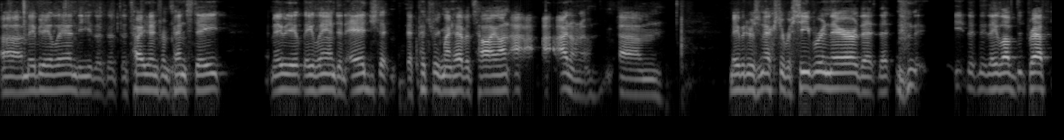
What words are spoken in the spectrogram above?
Uh, maybe they land the, the, the tight end from Penn State. Maybe they, they land an edge that, that Pittsburgh might have its high on. I, I, I don't know. Um, maybe there's an extra receiver in there that that they love to draft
